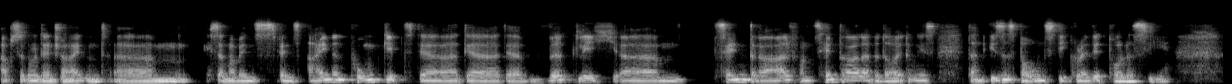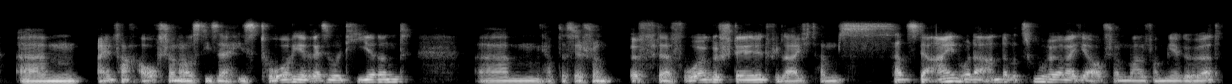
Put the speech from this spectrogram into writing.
Absolut entscheidend. Ähm, ich sag mal, wenn es einen Punkt gibt, der, der, der wirklich ähm, zentral von zentraler Bedeutung ist, dann ist es bei uns die Credit Policy. Ähm, einfach auch schon aus dieser Historie resultierend. Ähm, ich habe das ja schon öfter vorgestellt. Vielleicht hat es der ein oder andere Zuhörer hier auch schon mal von mir gehört.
